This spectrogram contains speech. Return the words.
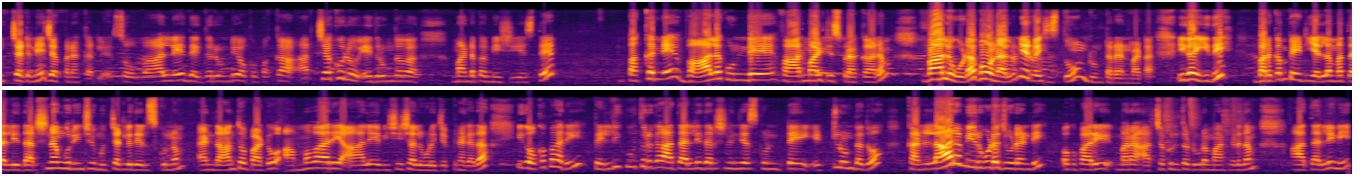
ముచ్చటనే చెప్పనక్కర్లేదు. సో వాళ్ళే దగ్గరుండి ఒక పక్క అర్చకులు ఎదురుగా మండపం వేసి చేస్తే పక్కనే వాళ్ళకుండే ఫార్మాలిటీస్ ప్రకారం వాళ్ళు కూడా బోనాలు నిర్వహిస్తూ ఉంటుంటారు అనమాట ఇక ఇది బరకంపేట ఎల్లమ్మ తల్లి దర్శనం గురించి ముచ్చట్లు తెలుసుకున్నాం. అండ్ దాంతోపాటు అమ్మవారి ఆలయ విశేషాలు కూడా చెప్పిన కదా. ఇక ఒకపారి పెళ్ళి కూతురుగా ఆ తల్లి దర్శనం చేసుకుంటే ఎట్లుంటుందో కళ్ళార మీరు కూడా చూడండి. ఒకపారి మన అర్చకులతో కూడా మాట్లాడదాం. ఆ తల్లిని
